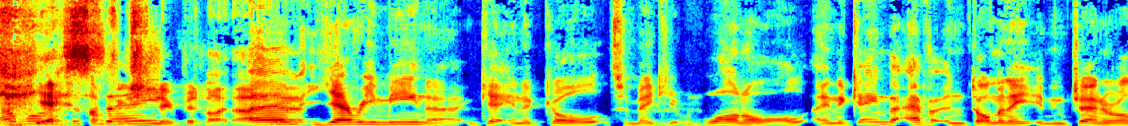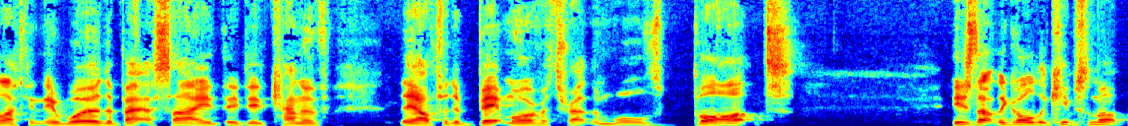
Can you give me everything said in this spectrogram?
I want yes, to something say. stupid like that. Um, Yerry Mina getting a goal to make it Mhm. one all in a game that Everton dominated in general. I think they were the better side. They did kind of they offered a bit more of a threat than Wolves, but is that the goal that keeps them up?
